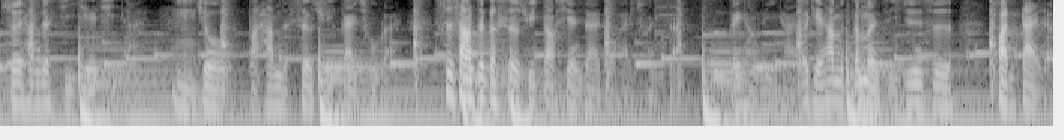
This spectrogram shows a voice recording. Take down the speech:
所以他们就集结起来，嗯，就把他们的社区盖出来。事实上，这个社区到现在都还存在，非常厉害，而且他们根本已经是换代了，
